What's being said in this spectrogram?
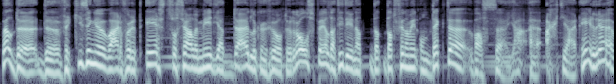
Wel, de, de verkiezingen waar voor het eerst sociale media duidelijk een grote rol speelt. Dat iedereen dat, dat, dat fenomeen ontdekte was uh, ja, uh, acht jaar eerder.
